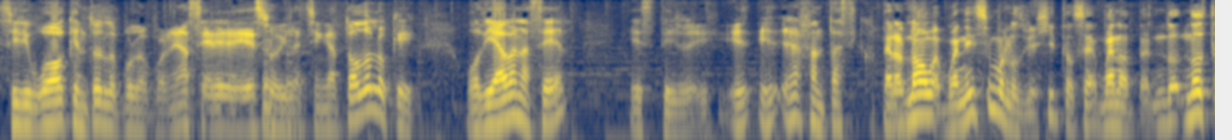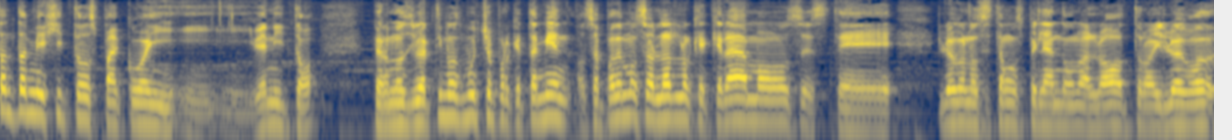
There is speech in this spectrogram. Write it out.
City Walk, entonces lo, lo ponían a hacer eso y la chinga. Todo lo que odiaban hacer, este, e- e- era fantástico. Pero no, buenísimos los viejitos. ¿eh? Bueno, no, no están tan viejitos Paco y, y- y Benito, pero nos divertimos mucho porque también, o sea, podemos hablar lo que queramos, este, luego nos estamos peleando uno al otro y luego,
